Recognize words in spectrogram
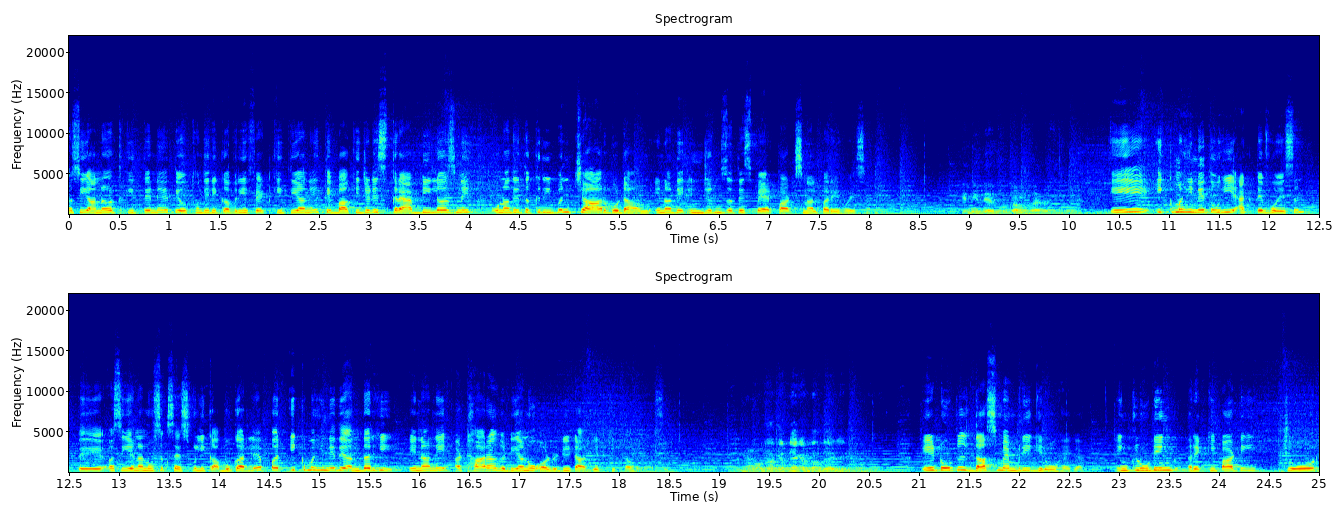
ਅਸੀਂ ਅਨਅਰਥ ਕੀਤੇ ਨੇ ਤੇ ਉੱਥੋਂ ਦੀ ਰਿਕਵਰੀ ਇਫੈਕਟ ਕੀਤੀਆਂ ਨੇ ਤੇ ਬਾਕੀ ਜਿਹੜੇ ਸਕ੍ਰੈਪ ਡੀਲਰਸ ਨੇ ਉਹਨਾਂ ਦੇ ਤਕਰੀਬਨ 4 ਗੋਡਾਊਨ ਇਹਨਾਂ ਦੇ ਇੰਜਨਸ ਅਤੇ ਸਪੇਅਰ ਪਾਰਟਸ ਨਾਲ ਭਰੇ ਹੋਏ ਸਨ। ਕਿੰਨੀ ਦੇਰ ਤੋਂ ਕੰਮ ਕਰ ਰਹੇ ਸੀ ਇਹ 1 ਮਹੀਨੇ ਤੋਂ ਹੀ ਐਕਟਿਵ ਹੋਏ ਸਨ ਤੇ ਅਸੀਂ ਇਹਨਾਂ ਨੂੰ ਸਕਸੈਸਫੁਲੀ ਕਾਬੂ ਕਰ ਲਿਆ ਪਰ 1 ਮਹੀਨੇ ਦੇ ਅੰਦਰ ਹੀ ਇਹਨਾਂ ਨੇ 18 ਗੱਡੀਆਂ ਨੂੰ ਆਲਰੇਡੀ ਟਾਰਗੇਟ ਕੀਤਾ ਹੋਇਆ ਸੀ। ਟੋਟਲ ਕਿੰਨੇ ਕ ਬੰਦੇ ਹੈਗੇ? ਇਹ ਟੋਟਲ 10 ਮੈਂਬਰੀ ਗਿਰੋਹ ਹੈਗਾ ਇਨਕਲੂਡਿੰਗ ਰੈਕੀ ਪਾਰਟੀ ਚੋਰ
